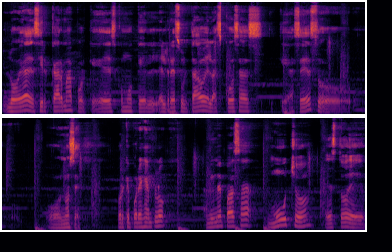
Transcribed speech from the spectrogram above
lo voy a decir karma porque es como que el, resultado de las cosas que haces, o, o no sé. Porque, por ejemplo, a mí me pasa mucho esto de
